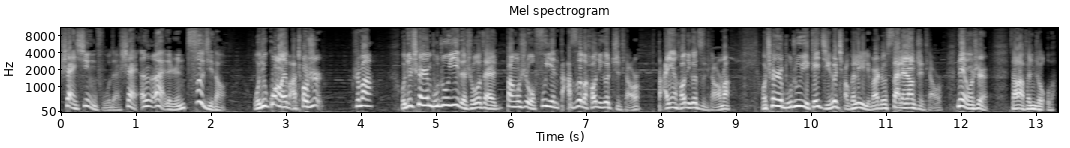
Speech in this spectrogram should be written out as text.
晒幸福的、晒恩爱的人刺激到，我就逛了一把超市，是吗？我就趁人不注意的时候，在办公室我复印打字了好几个纸条，打印好几个纸条嘛。我趁人不注意，给几个巧克力里边就塞了张纸条，内容是：咱俩分手吧。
